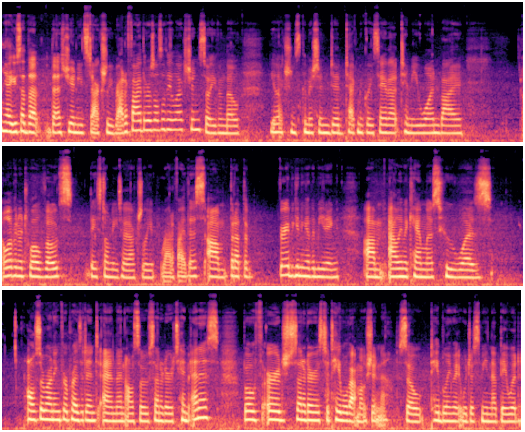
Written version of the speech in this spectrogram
yeah, you said that the SGA needs to actually ratify the results of the election. So even though the Elections Commission did technically say that Timmy won by 11 or 12 votes, they still need to actually ratify this. Um, but at the very beginning of the meeting, um, Ally McCandless, who was also running for president, and then also Senator Tim Ennis, both urged senators to table that motion. So tabling it would just mean that they would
